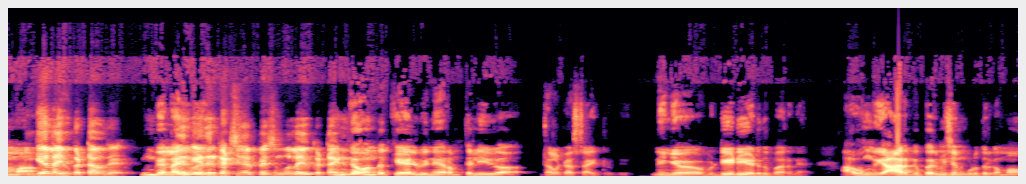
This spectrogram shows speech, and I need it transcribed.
ஆமா. இங்க லைவ் கட் ஆகுது. இங்க லைவ் எதிர்க்கட்சியினர் பேசும்போது லைவ் கட் இங்க வந்து கேள்வி நேரம் தெளிவா டெலிகாஸ்ட் ஆயிட்டு இருக்கு. நீங்க டிடி எடுத்து பாருங்க. அவங்க யாருக்கு பெர்மிஷன் கொடுத்துருக்கோமோ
